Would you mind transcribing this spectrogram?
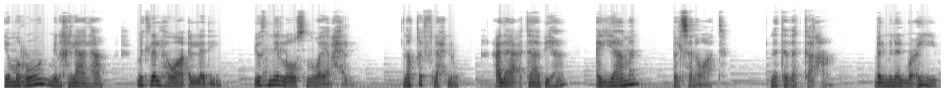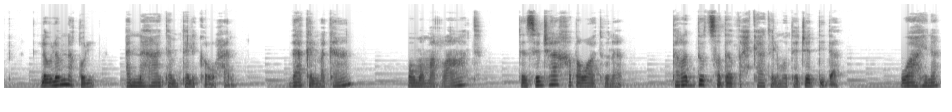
يمرون من خلالها مثل الهواء الذي يثني الغصن ويرحل. نقف نحن على أعتابها اياما بل سنوات. نتذكرها. بل من المعيب لو لم نقل أنها تمتلك روحا. ذاك المكان وممرات تنسجها خطواتنا. تردد صدى الضحكات المتجددة. واهنة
